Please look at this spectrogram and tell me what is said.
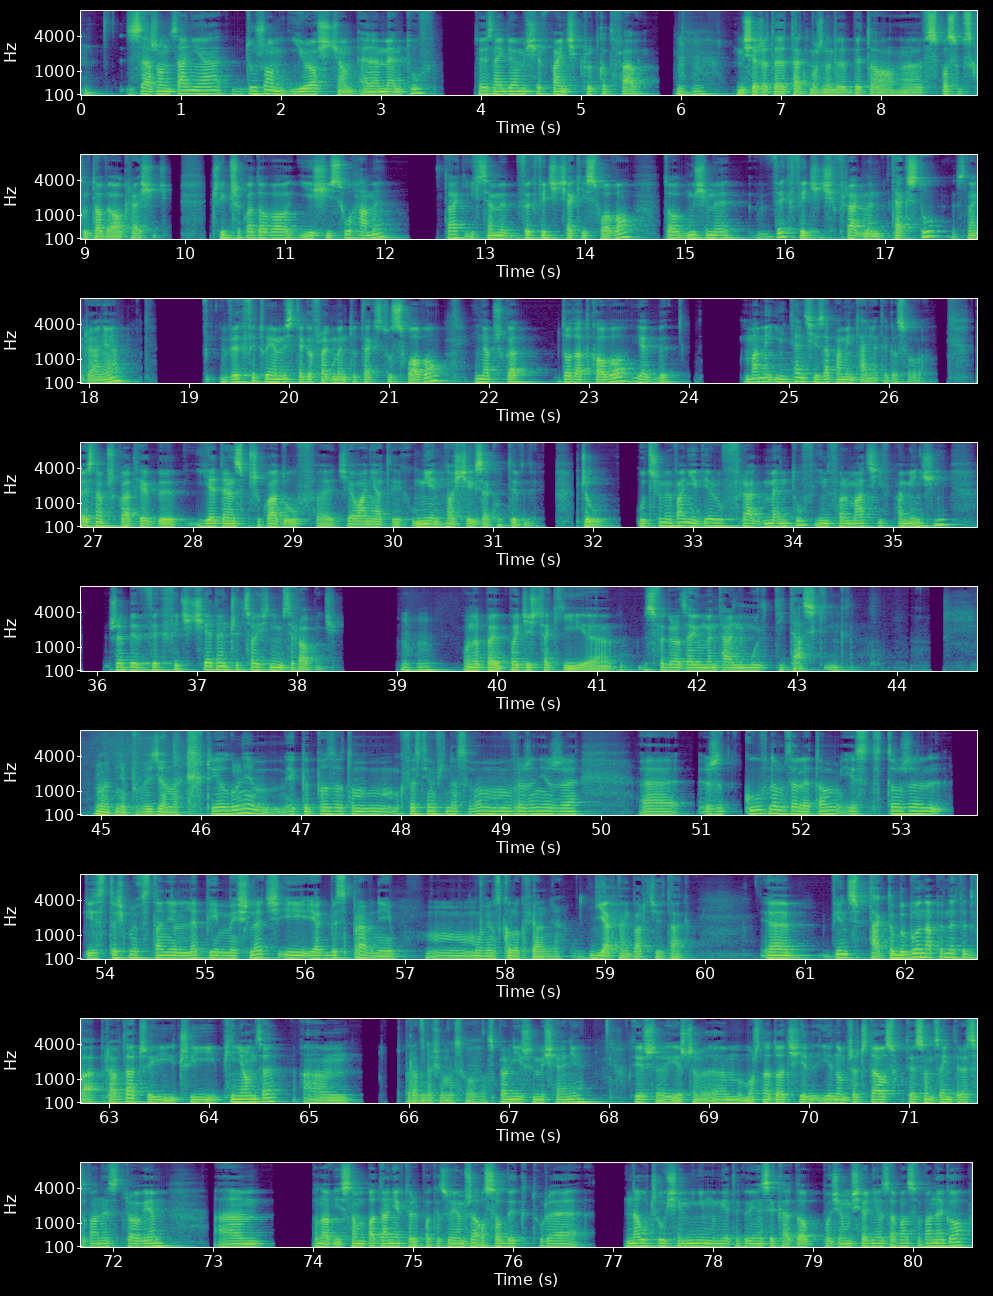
zarządzania dużą ilością elementów, które znajdują się w pamięci krótkotrwałej. Mhm. Myślę, że to, tak można by to e, w sposób skrótowy określić. Czyli przykładowo, jeśli słuchamy tak, i chcemy wychwycić jakieś słowo, to musimy wychwycić fragment tekstu z nagrania wychwytujemy z tego fragmentu tekstu słowo i na przykład dodatkowo jakby mamy intencję zapamiętania tego słowa. To jest na przykład jakby jeden z przykładów e, działania tych umiejętności egzekutywnych. Czy utrzymywanie wielu fragmentów informacji w pamięci, żeby wychwycić jeden czy coś z nim zrobić. Mhm. Można powiedzieć taki e, swego rodzaju mentalny multitasking. Ładnie powiedziane. Czyli ogólnie jakby poza tą kwestią finansową mam wrażenie, że, e, że główną zaletą jest to, że jesteśmy w stanie lepiej myśleć i jakby sprawniej, mówiąc kolokwialnie. Jak najbardziej, tak. E, więc tak, to by były na pewno te dwa, prawda? Czyli, czyli pieniądze. Um, Sprawność umysłowa. Sprawniejsze myślenie. Tu jeszcze, jeszcze um, można dodać jedną rzecz dla osób, które są zainteresowane zdrowiem. Um, Ponownie są badania, które pokazują, że osoby, które nauczyły się minimum jednego języka do poziomu średnio zaawansowanego,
